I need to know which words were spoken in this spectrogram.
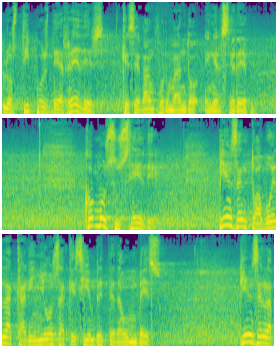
los tipos de redes que se van formando en el cerebro. ¿Cómo sucede? Piensa en tu abuela cariñosa que siempre te da un beso. Piensa en la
